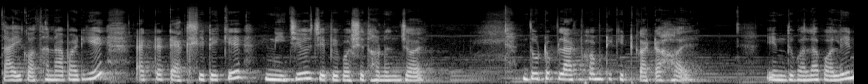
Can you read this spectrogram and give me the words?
তাই কথা না বাড়িয়ে একটা ট্যাক্সি ডেকে নিজেও চেপে বসে ধনঞ্জয়। দুটো প্ল্যাটফর্ম টিকিট কাটা হয়। ইন্দুবালা বলেন,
